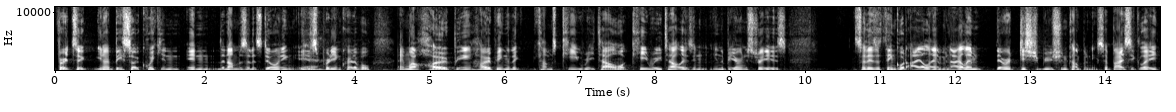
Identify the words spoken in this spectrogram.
for it to you know be so quick in in the numbers that it's doing is Yeah. pretty incredible. And we're hoping, hoping that it becomes key retail. And what key retail is in in the beer industry is so there's a thing called ALM, and ALM they're a distribution company. So basically,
